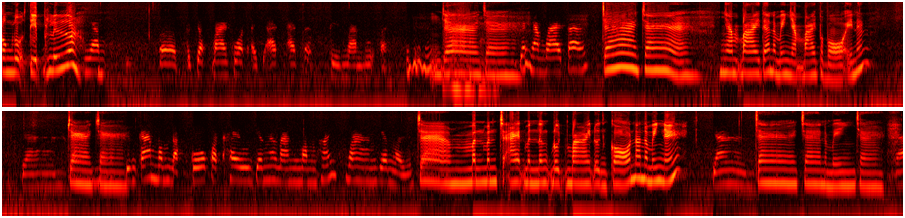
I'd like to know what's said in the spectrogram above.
លងលក់ទៀបភ្លឺញ៉ាំ បញ្ចុកបាយគាត់ឲ្យឆ្អែតឆ្អែតទៅគេបានលក់ហើយចាចាចាញ៉ាំបាយទៅចាចាញ៉ាំបាយតែណាមិនញ៉ាំបាយបបរអីហ្នឹងចាចាចាជាងការមុំដាក់គោគាត់ហេវអញ្ចឹងឡើងមុំហើយស្វាងអញ្ចឹងហើយចាมันมันឆ្អែតមិននឹងដូចបាយដូចអង្គណាណាមីងណាចាចាចាណាមីងចាចា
